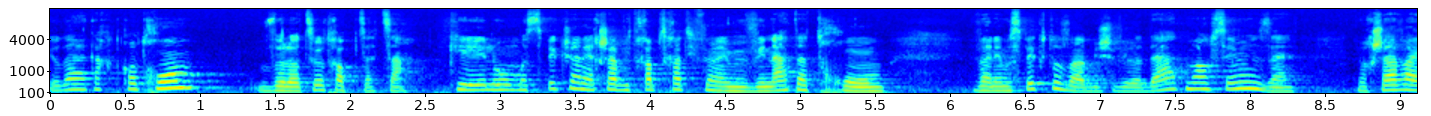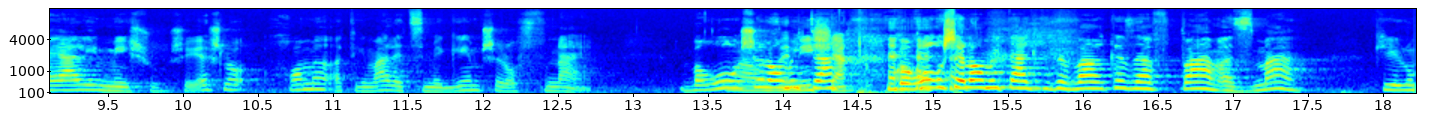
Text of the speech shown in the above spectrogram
יודע לקחת כל תחום ולהוציא אותך פצצה. כאילו, מספיק שאני עכשיו איתך בשיחת אני מבינה את התחום. ואני מספיק טובה בשביל לדעת מה עושים עם זה. ועכשיו היה לי מישהו שיש לו חומר אטימה לצמיגים של אופניים. ברור וואו, שלא זה מיתג, נישה. ברור שלא מיתגתי דבר כזה אף פעם, אז מה? כאילו,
